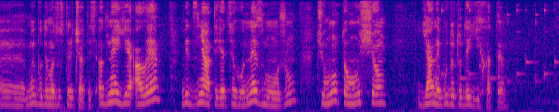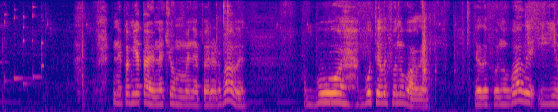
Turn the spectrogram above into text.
Е, Ми будемо зустрічатись. Одне є, але відзняти я цього не зможу. Чому? Тому що я не буду туди їхати. Не пам'ятаю, на чому мене перервали, бо, бо телефонували. Телефонували і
